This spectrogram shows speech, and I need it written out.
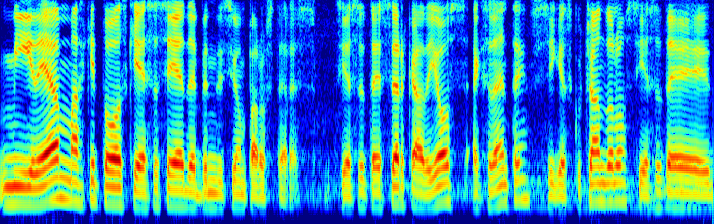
Mi idea más que todo es que ese sea de bendición para ustedes. Si ese te acerca a Dios, excelente, sigue escuchándolo. Si ese te,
